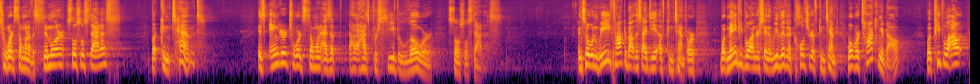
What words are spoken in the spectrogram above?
towards someone of a similar social status, but contempt is anger towards someone as a has perceived lower social status. And so when we talk about this idea of contempt or what many people understand that we live in a culture of contempt. What we're talking about, what people out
